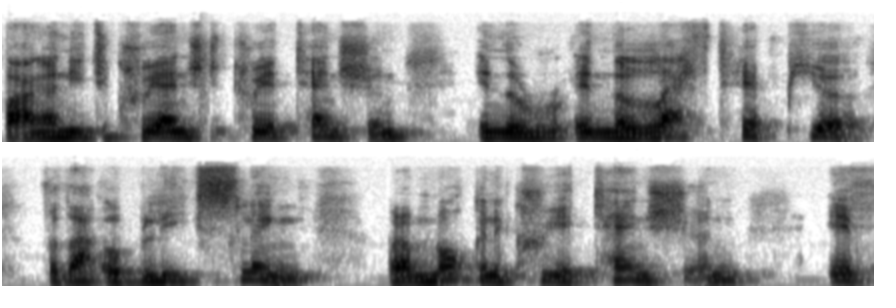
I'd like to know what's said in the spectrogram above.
bang, I need to create create tension in the in the left hip here for that oblique sling. But I'm not going to create tension if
